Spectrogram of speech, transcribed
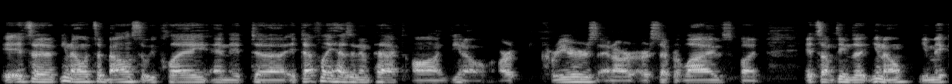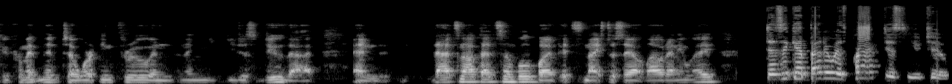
it's a, you know, it's a balance that we play and it, uh, it definitely has an impact on, you know, our careers and our, our separate lives. But it's something that, you know, you make a commitment to working through and, and then you just do that. And that's not that simple, but it's nice to say out loud anyway. Does it get better with practice, you two?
